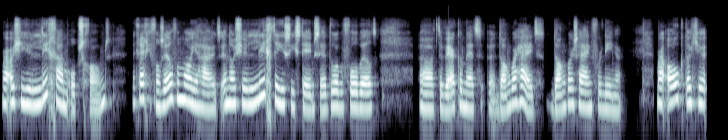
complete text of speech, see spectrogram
Maar als je je lichaam opschoont, dan krijg je vanzelf een mooie huid. En als je licht in je systeem zet door bijvoorbeeld uh, te werken met uh, dankbaarheid, dankbaar zijn voor dingen. Maar ook dat je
